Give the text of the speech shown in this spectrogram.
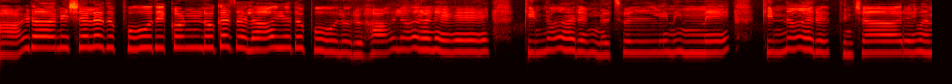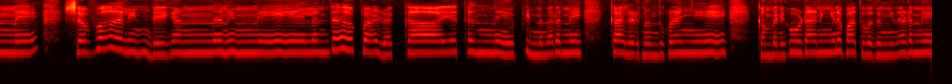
പാടാനിശലത് പൂതികൊണ്ടു ഗസലായത് പോലൊരു ഹാലാണേ. കിന്നാരങ്ങൾ ചൊല്ലി നിന്നെ കിന്നാരത്തിൻ ചാരെ വന്നേ ഷവാലിന്റെ അന്ന് നിന്നേ പഴക്കായ തന്നേ പിന്നെ നടന്നേ കാലടി കാലെടുത്തൊന്നു കുഴഞ്ഞേ കമ്പനി കൂടാൻ ഇങ്ങനെ പാത്തു പതുങ്ങി നടന്നേ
